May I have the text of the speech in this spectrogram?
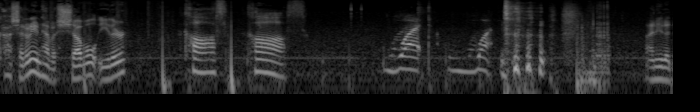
Gosh, I don't even have a shovel either. Cough, cough. What? What? I need a.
